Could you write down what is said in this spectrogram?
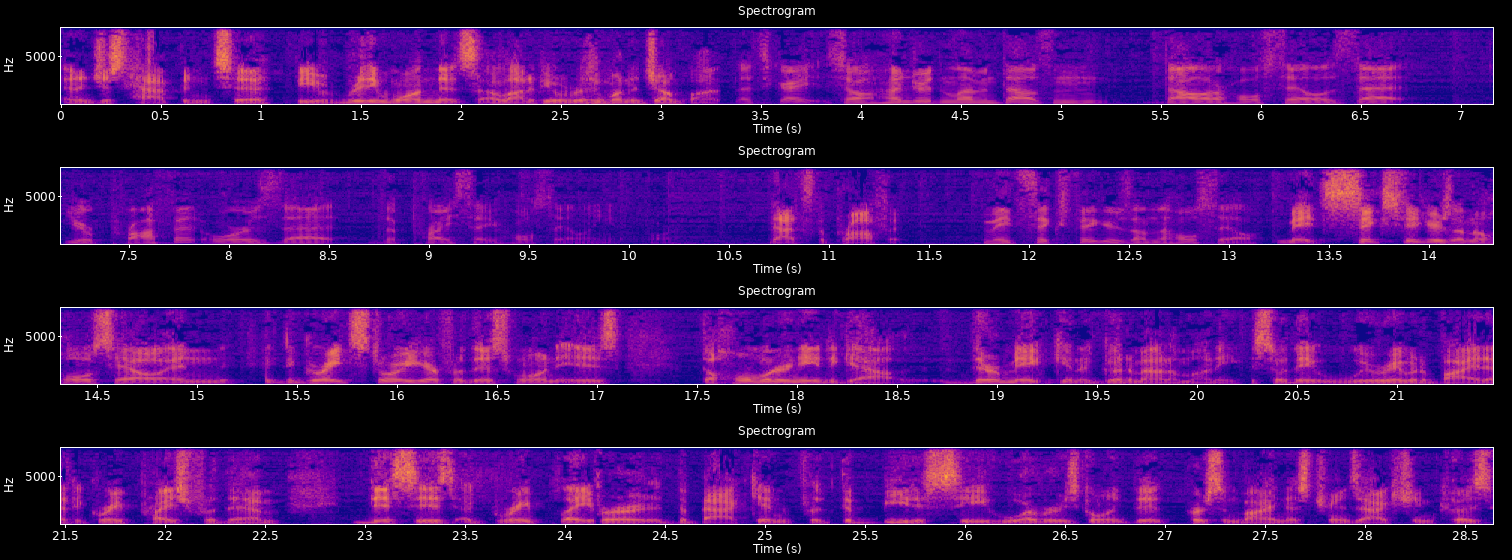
And it just happened to be really one that a lot of people really want to jump on. That's great. So $111,000 wholesale, is that your profit or is that the price that you're wholesaling it for? That's the profit. You made six figures on the wholesale. Made six figures on the wholesale. And the great story here for this one is the homeowner needed to get out. They're making a good amount of money. So they, we were able to buy it at a great price for them. This is a great play for the back end, for the B2C, whoever is going, the person buying this transaction, because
